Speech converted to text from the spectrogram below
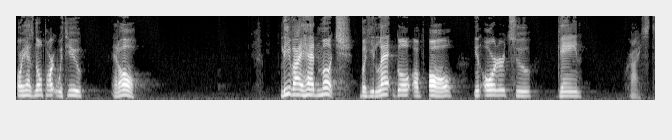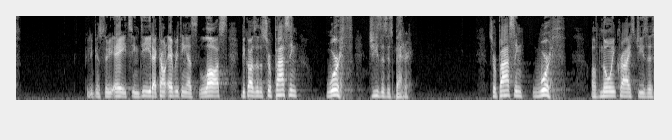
or he has no part with you at all. Levi had much, but he let go of all in order to gain Christ. Philippians 3 8, indeed, I count everything as lost because of the surpassing worth. Jesus is better. Surpassing worth of knowing Christ Jesus,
